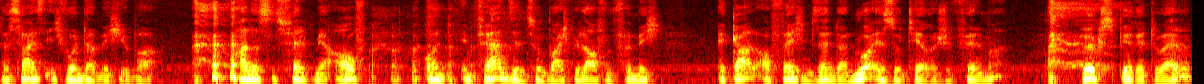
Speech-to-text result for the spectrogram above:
Das heißt, ich wundere mich über alles, es fällt mir auf. Und im Fernsehen zum Beispiel laufen für mich, egal auf welchem Sender, nur esoterische Filme, höchst spirituell.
